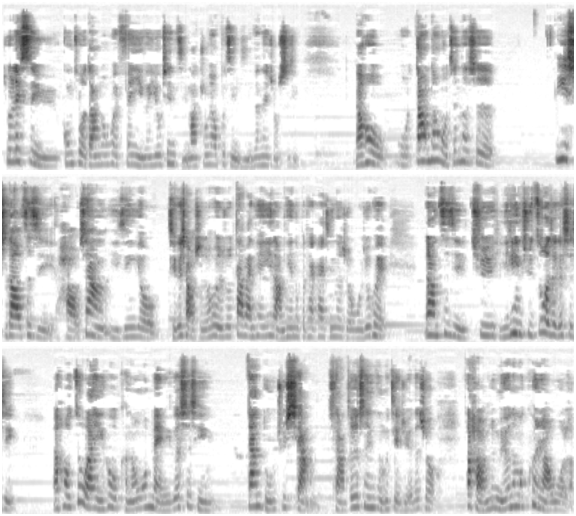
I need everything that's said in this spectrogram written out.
就类似于工作当中会分一个优先级嘛，重要不紧急的那种事情。然后我当当我真的是意识到自己好像已经有几个小时，或者说大半天一两天都不太开心的时候，我就会让自己去一定去做这个事情。然后做完以后，可能我每一个事情单独去想想这个事情怎么解决的时候，它好像就没有那么困扰我了。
